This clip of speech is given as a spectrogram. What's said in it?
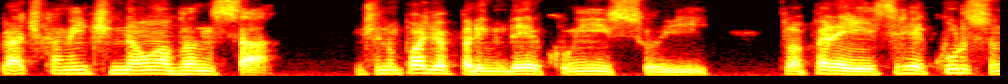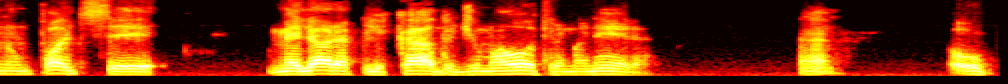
praticamente não avançar? A gente não pode aprender com isso e falar, peraí, esse recurso não pode ser melhor aplicado de uma outra maneira? Né? Ou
